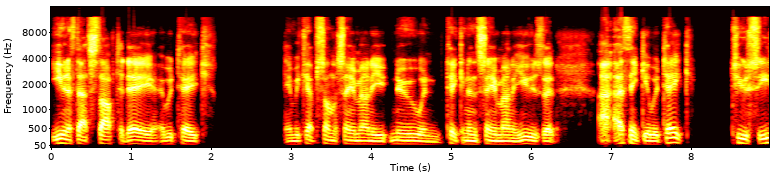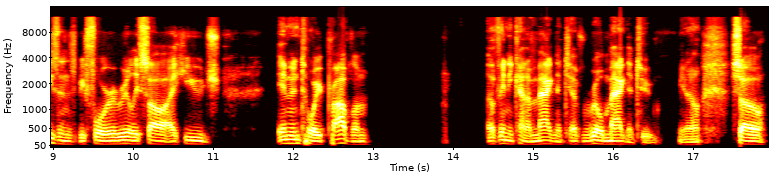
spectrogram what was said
even if that stopped today, it would take, and we kept selling the same amount of new and taking in the same amount of used. That I, I think it would take two seasons before we really saw a huge inventory problem of any kind of magnitude, of real magnitude. You know, so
